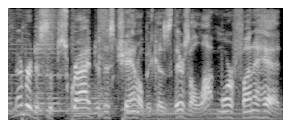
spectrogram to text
Remember to subscribe to this channel because there's a lot more fun ahead.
